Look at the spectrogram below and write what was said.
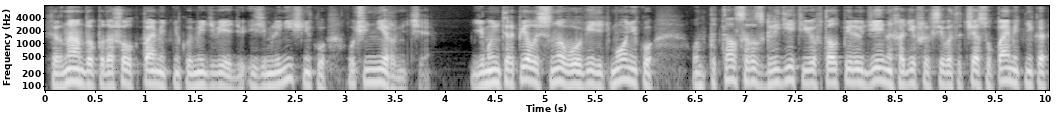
Фернандо подошел к памятнику медведю и земляничнику, очень нервничая. Ему не терпелось снова увидеть Монику. Он пытался разглядеть ее в толпе людей, находившихся в этот час у памятника.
